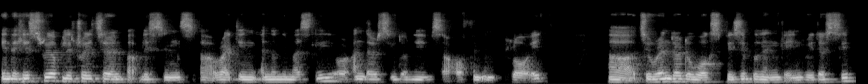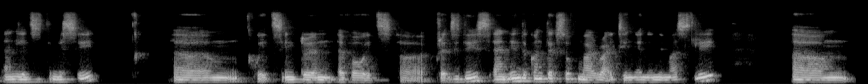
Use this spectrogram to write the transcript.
In the history of literature and publishing, uh, writing anonymously or under pseudonyms are often employed uh, to render the works visible and gain readership and legitimacy, um, which in turn avoids uh, prejudice. And in the context of my writing anonymously, um,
